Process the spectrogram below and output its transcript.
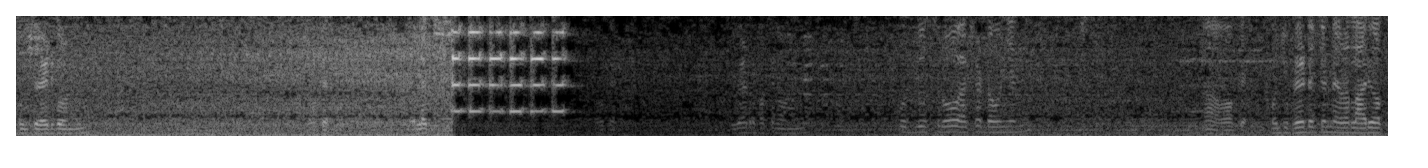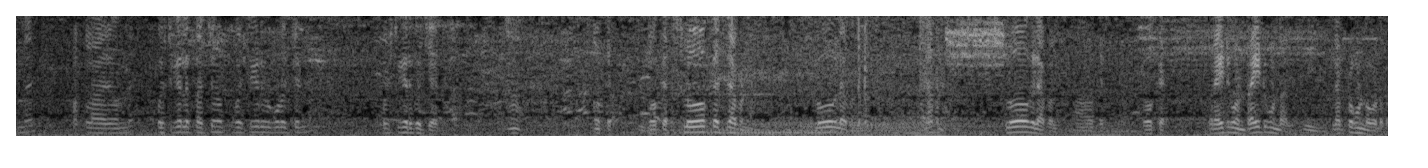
కొంచెం రైట్గా ఉండండి. ఓకే. వెళ్ళొచ్చు. ఓకే. డివైడర్ పక్కనే ఉండండి. కొంచెం స్లో ఎక్కడ డౌన్ చేయండి. ఓకే. కొంచెం బ్రేట్ వచ్చండి ఎదురు లారీ వస్తుంది. పక్క లారీ ఉంది. ఫస్ట్ గేర్లో ఖర్చు ఫస్ట్ గేర్ కూడా వచ్చండి ఫస్ట్ గేర్కి వచ్చేయాలి ఓకే. ఓకే. స్లోగా ఖర్చు లేపండి. స్లోగా లేపండి. లేపండి. స్లోగా లేపండి. ఓకే. ఓకే. రైట్గా ఉండి రైట్గా ఉండాలి. లెఫ్ట్గా ఉండకూడదు.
